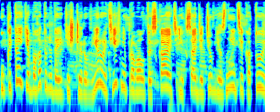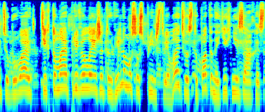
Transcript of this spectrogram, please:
У Китаї є багато людей, які щиро вірують, їхні права утискають, їх садять у в'язниці, катують, убивають. Ті, хто має привілей жити у вільному суспільстві, мають виступати на їхній захист.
